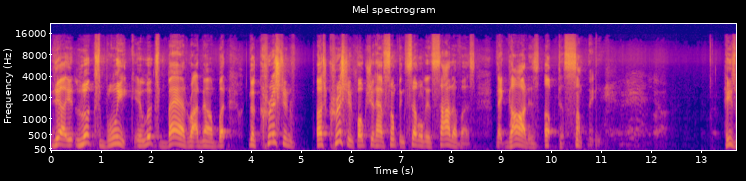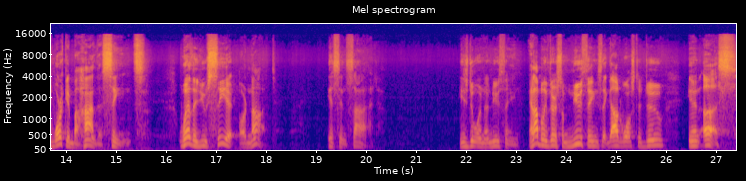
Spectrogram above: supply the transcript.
Yeah, it looks bleak, it looks bad right now, but the Christian, us Christian folks should have something settled inside of us that God is up to something. He's working behind the scenes. Whether you see it or not, it's inside. He's doing a new thing. And I believe there's some new things that God wants to do in us.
